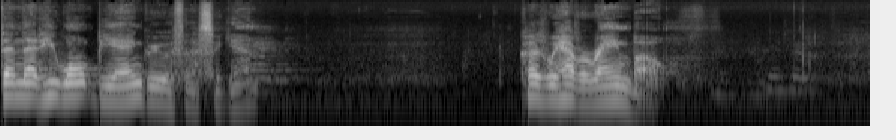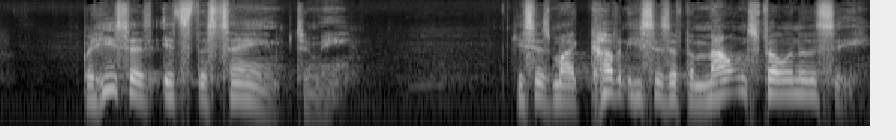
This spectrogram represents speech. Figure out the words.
than that he won't be angry with us again. Because we have a rainbow. But he says, it's the same to me. He says, my covenant, he says, if the mountains fell into the sea,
